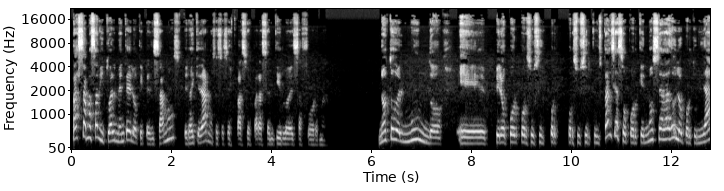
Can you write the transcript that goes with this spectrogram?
pasa más habitualmente de lo que pensamos, pero hay que darnos esos espacios para sentirlo de esa forma no todo el mundo, eh, pero por, por, sus, por, sus circunstancias o porque no se ha dado la oportunidad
